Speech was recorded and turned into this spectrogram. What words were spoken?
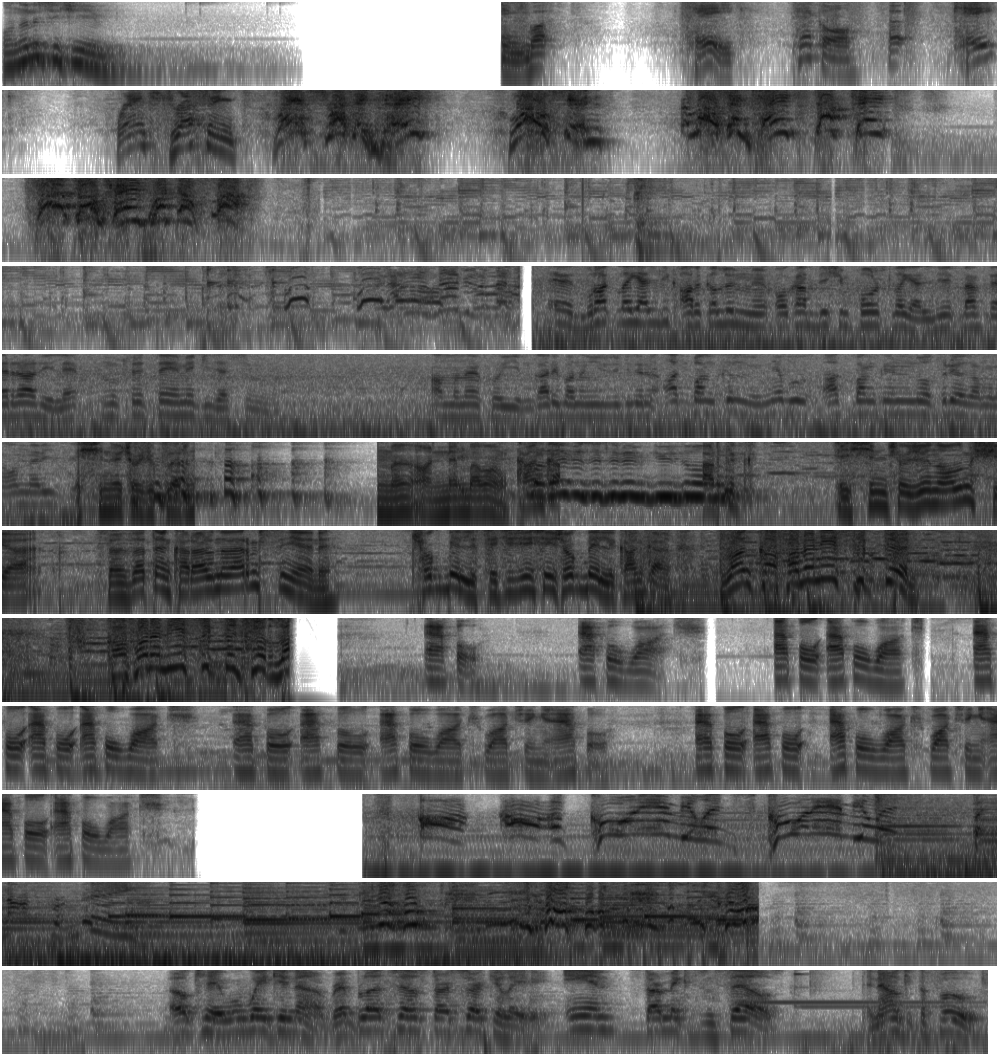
Ananı sikeyim. What? Cake? Pickle? Uh, cake? Ranch dressing? Ranch dressing cake? Lotion? Lotion cake? Duct tape? Taco cake? What the fuck? Evet Burak'la geldik arkalı önlü. O kardeşim Porsche'la geldi. Ben Ferrari ile. Nusret'te yemek yiyeceğiz şimdi. Amına koyayım. Garibanın yüzü bilir. Akbank'ın ne bu? Akbank'ın önünde oturuyoruz amına onları izliyor. Eşin ve çocukların mı? Annem babam. Kanka hep üzüldüm hem güldüm amına. artık Eşin çocuğun olmuş ya. Sen zaten kararını vermişsin yani. Çok belli. Seçeceğin şey çok belli kanka. Lan kafana niye sıktın? Kafana niye sıktın? Ço- Lan Apple. Apple Watch. Apple Apple Watch. Apple Apple Apple Watch. Apple Apple Apple Watch watching Apple. Apple Apple Apple Watch watching Apple Apple Watch. Oh, oh, call an ambulance! Call an ambulance! But not for me! Okay, we're waking up. Red blood cells start circulating. And start making some cells. And now get the food.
